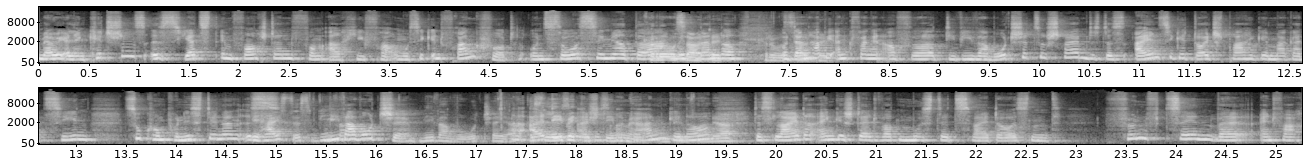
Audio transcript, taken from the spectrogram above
Mary Ellen Kitchens ist jetzt im Vorstand vom Archiv Frauenmusik in Frankfurt. Und so sind wir da Großartig, miteinander. Und dann großartig. habe ich angefangen, auch für die Viva Voce zu schreiben. Das ist das einzige deutschsprachige Magazin zu Komponistinnen. Wie heißt es? Viva, Voce. Viva Voce, ja. Ein es altes, lebe die altes Stimme. Organ, genau, Fall, ja. das leider eingestellt werden musste 2015, weil einfach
